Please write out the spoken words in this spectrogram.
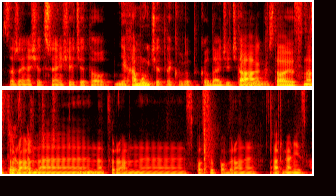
zdarzenia się trzęsiecie, to nie hamujcie tego, tylko dajcie ciału... Tak, to jest naturalny, mhm. naturalny sposób obrony organizmu.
